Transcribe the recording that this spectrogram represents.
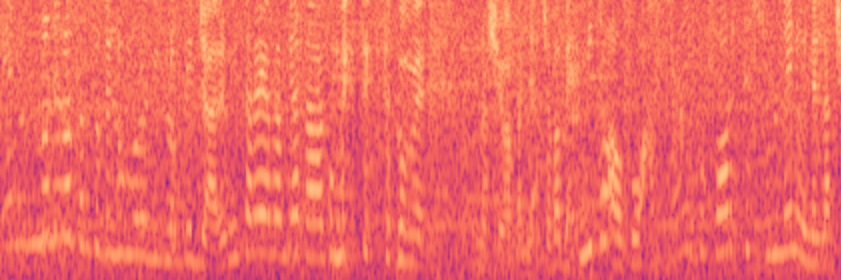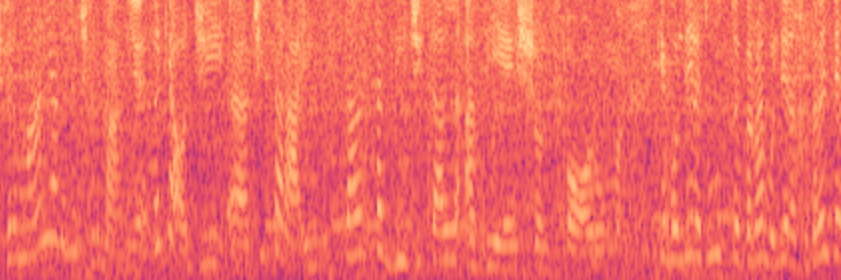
e non ero tanto dell'umore di vloggeggiare, mi sarei arrabbiata con me stessa come una scema pagliaccia, va bene. Mi trovo a Francoforte sul meno nella Germania delle Germanie perché oggi eh, ci sarà il Lufthansa Digital Aviation Forum che vuol dire tutto e per me vuol dire assolutamente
